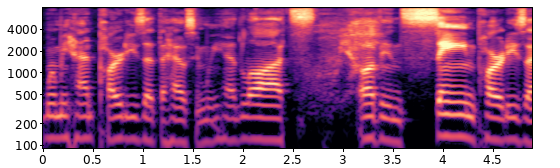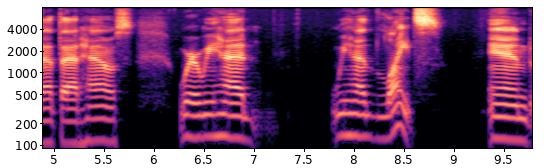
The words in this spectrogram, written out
when we had parties at the house and we had lots of insane parties at that house where we had we had lights. And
